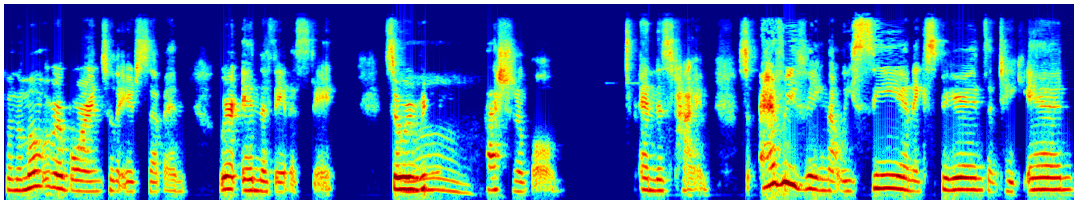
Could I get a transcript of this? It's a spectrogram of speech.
from the moment we were born till the age seven, we're in the theta state. So we're really mm. impressionable in this time. So everything that we see and experience and take in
